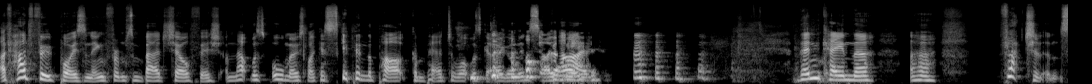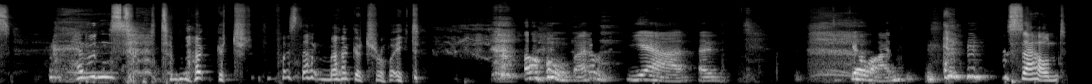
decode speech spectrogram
I've had food poisoning from some bad shellfish, and that was almost like a skip in the park compared to what was going on oh, inside me. Then came the uh, flatulence. Heavens to Murgatr- What's that Murgatroyd? oh, I don't. Yeah. I, go on. The sound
